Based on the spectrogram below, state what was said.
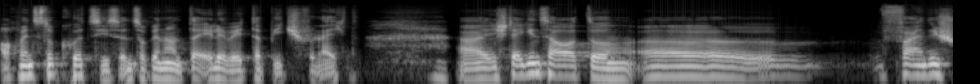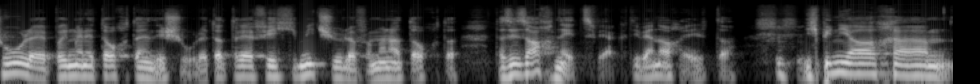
Auch wenn es nur kurz ist, ein sogenannter Elevator Pitch vielleicht. Äh, ich steige ins Auto, äh, fahre in die Schule, bringe meine Tochter in die Schule, da treffe ich Mitschüler von meiner Tochter. Das ist auch Netzwerk, die werden auch älter. Ich bin ja auch ähm,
